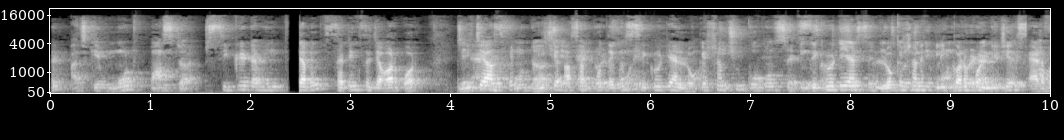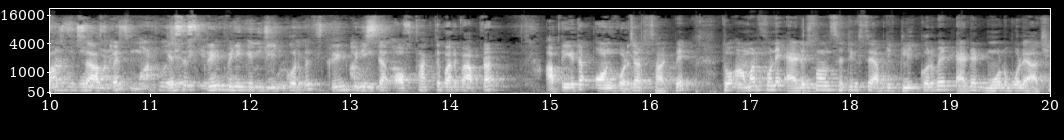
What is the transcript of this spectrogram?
আজকে মোট পাঁচটা সিক্রেট আমি যাবেন সেটিংস এ যাওয়ার পর নিচে আসবেন নিচে আসার পর দেখবেন সিকিউরিটি অ্যান্ড লোকেশন গোপন সিকিউরিটি এন্ড লোকেশনে ক্লিক করার পর নিচে অ্যাডভান্স বক্সে আসবেন এসে স্ক্রিন পিনিং এ ক্লিক করবেন স্ক্রিন পিনিংটা অফ থাকতে পারবে আপনার। আপনি এটা অন করে চার্জ থাকবে। তো আমার ফোনে অ্যাডিশনাল সেটিংসে আপনি ক্লিক করবেন অ্যাডেড মোড বলে আছে।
